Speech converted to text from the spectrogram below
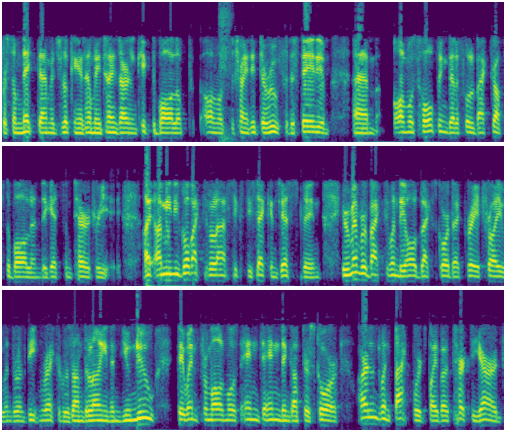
for some neck damage looking at how many times Ireland kicked the ball up almost to try and hit the roof of the stadium. Um, almost hoping that a fullback drops the ball and they get some territory. I, I mean, you go back to the last 60 seconds yesterday, and you remember back to when the All Blacks scored that great try when their unbeaten record was on the line, and you knew they went from almost end to end and got their score. Ireland went backwards by about 30 yards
